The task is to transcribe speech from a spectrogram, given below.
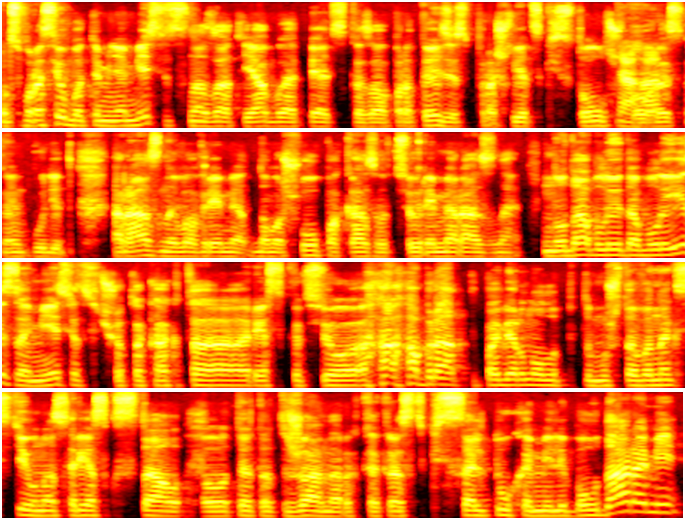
Вот спросил бы ты меня месяц назад, я бы опять сказал про тезис, про шведский стол, что ага. рестлинг будет разный во время одного шоу, показывать все время разное. Но WWE за месяц что-то как-то резко все обратно повернуло, потому что в NXT у нас резко стал вот этот жанр как раз-таки с сальтухами либо ударами,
